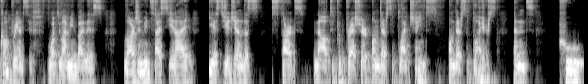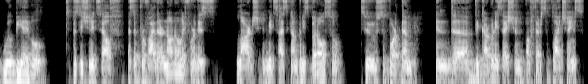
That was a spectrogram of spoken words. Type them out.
comprehensive. What do I mean by this? Large and mid-sized C&I ESG agendas start now to put pressure on their supply chains, on their suppliers, and who will be able to position itself as a provider not only for these large and mid-sized companies, but also to support them in the decarbonization of their supply chains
